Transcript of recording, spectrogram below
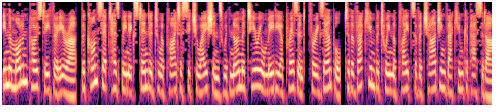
In the modern post-ether era, the concept has been extended to apply to situations with no material media present, for example, to the vacuum between the plates of a charging vacuum capacitor.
